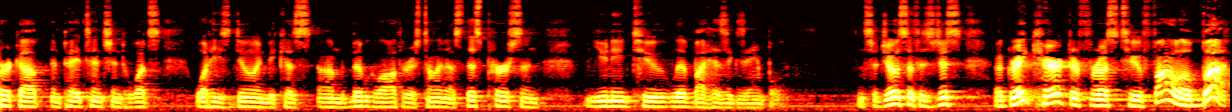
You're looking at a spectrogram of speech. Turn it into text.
perk up and pay attention to what's what he's doing because um, the biblical author is telling us this person you need to live by his example. And so Joseph is just a great character for us to follow, but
